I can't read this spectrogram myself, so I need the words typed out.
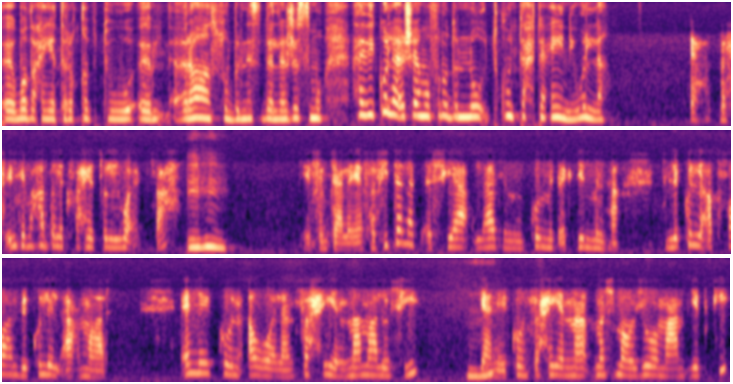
آه، وضعية رقبته راسه بالنسبة لجسمه هذه كلها أشياء مفروض إنه تكون تحت عيني ولا إيه، بس أنت ما حضرلك صحيه طول الوقت صح؟ مهم. فهمت علي؟ ففي ثلاث أشياء لازم نكون متأكدين منها لكل الاطفال بكل الأعمار إنه يكون اولا صحيا ما ماله شيء. يعني يكون صحيا ما مش موجوع ما عم بيبكي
